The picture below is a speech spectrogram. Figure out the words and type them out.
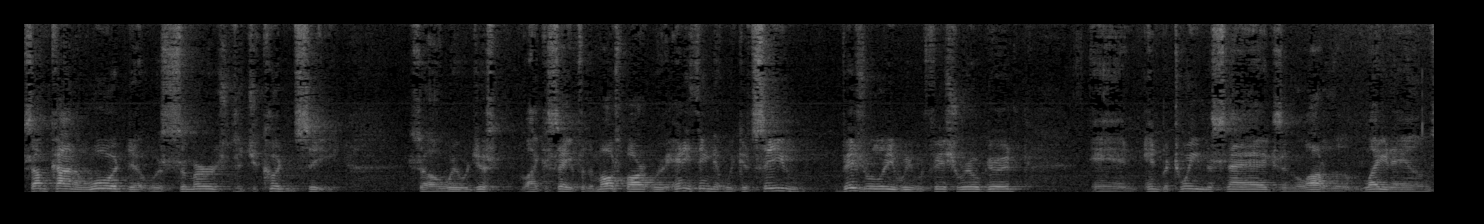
some kind of wood that was submerged that you couldn't see. So we were just, like I say, for the most part, we anything that we could see visually, we would fish real good. And in between the snags and a lot of the laydowns,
